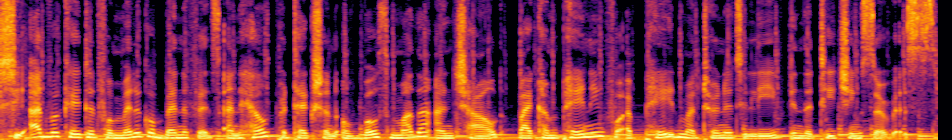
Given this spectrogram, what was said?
She advocated for medical benefits and health protection of both mother and child by campaigning for a paid maternity leave in the teaching service.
